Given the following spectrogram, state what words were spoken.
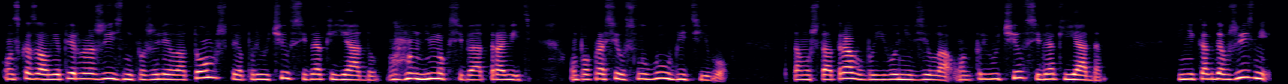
он сказал, я первый раз в жизни пожалел о том, что я приучил себя к яду. Он не мог себя отравить. Он попросил слугу убить его, потому что отрава бы его не взяла. Он приучил себя к ядам. И никогда в жизни,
